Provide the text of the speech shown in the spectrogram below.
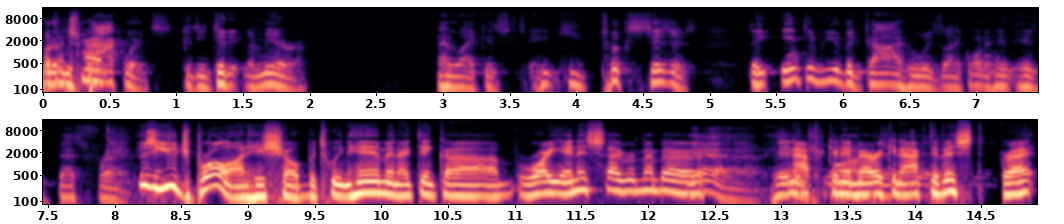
but it was right. backwards because he did it in a mirror. And like his, he, he took scissors. They interviewed the guy who was like one of his, his best friends. There was a huge brawl on his show between him and I think uh, Roy Innis. I remember yeah, an African American Sharpton, yeah. activist, right?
